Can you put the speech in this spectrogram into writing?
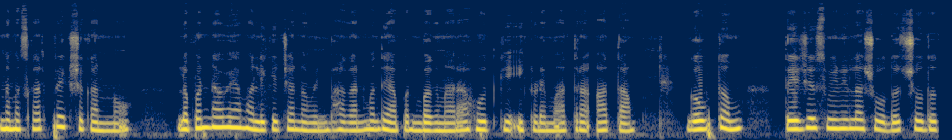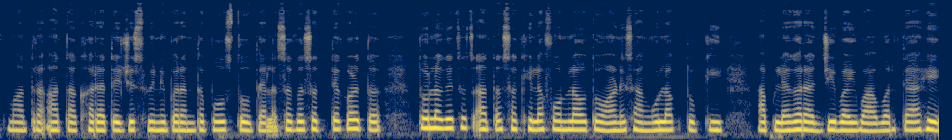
नमस्कार प्रेक्षकांनो. लपंडाव या मालिकेच्या नवीन भागांमध्ये आपण बघणार आहोत की इकडे मात्र आता गौतम तेजस्विनीला शोधत शोधत मात्र आता खऱ्या तेजस्विनीपर्यंत पोहोचतो. त्याला सगळं सत्य कळतं. तो लगेचच आता सखीला फोन लावतो आणि सांगू लागतो की आपल्या घरात जी बाई वावरते आहे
